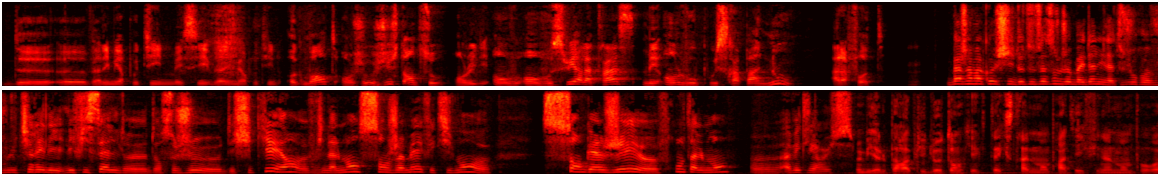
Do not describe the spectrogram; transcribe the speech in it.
de euh, Vladimir Poutine. Mais si Vladimir Poutine augmente, on joue juste en dessous. On lui dit on, vous suit à la trace, mais on ne vous poussera pas, nous, à la faute. Benjamin Cauchy, de toute façon, Joe Biden, il a toujours voulu tirer les, ficelles dans ce jeu d'échiquier, hein, finalement, sans jamais, effectivement, euh, s'engager euh, frontalement avec les Russes. il y a le parapluie de l'OTAN qui est extrêmement pratique finalement pour,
